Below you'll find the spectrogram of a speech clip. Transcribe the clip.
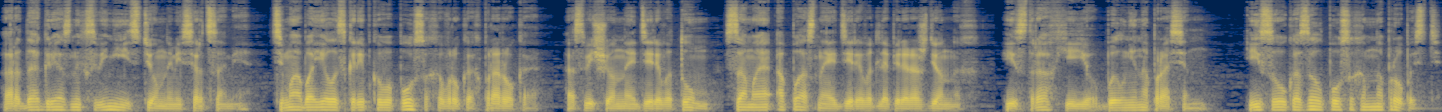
Орда грязных свиней с темными сердцами – Тьма боялась крепкого посоха в руках пророка. Освященное дерево Тум – самое опасное дерево для перерожденных. И страх ее был не напрасен. Иса указал посохом на пропасть,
